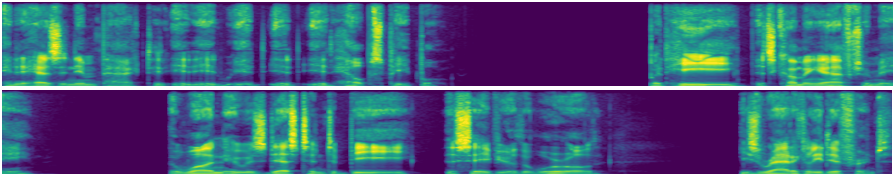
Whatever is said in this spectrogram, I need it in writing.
and it has an impact. It, it, it, it, it helps people. But he that's coming after me, the one who is destined to be the Savior of the world, he's radically different.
